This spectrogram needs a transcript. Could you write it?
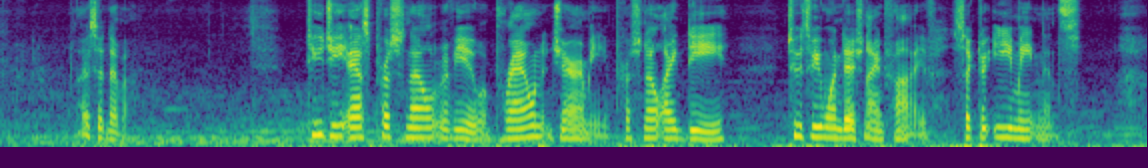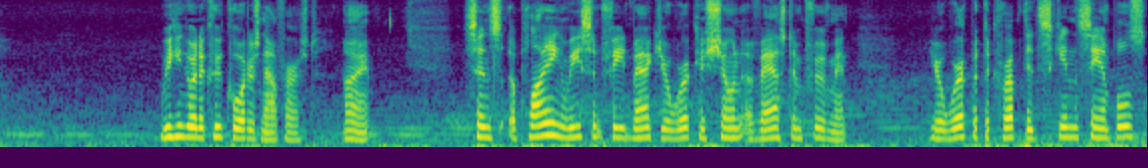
Commander. I said never. TGS Personnel Review. Brown Jeremy. Personnel ID 231-95. Sector E Maintenance. We can go into crew quarters now first. Alright. Since applying recent feedback, your work has shown a vast improvement. Your work with the corrupted skin samples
